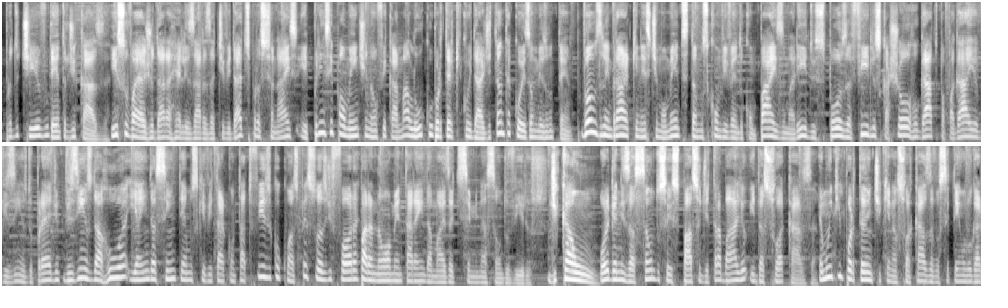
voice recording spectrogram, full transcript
produtivo dentro de casa. Isso vai ajudar a realizar as atividades profissionais e principalmente não ficar maluco por ter que cuidar de tanta coisa ao mesmo tempo. Vamos lembrar que neste momento estamos convivendo com pais, marido, esposa, filhos, cachorro, gato, papagaio, vizinhos do prédio, vizinhos da rua e ainda assim temos que evitar contato físico com as pessoas de fora para não aumentar ainda mais a disseminação do vírus. Dica 1: Organização do seu espaço de trabalho e da sua casa. É muito importante que na sua casa você tenha um lugar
